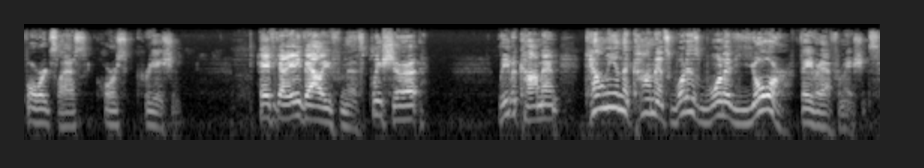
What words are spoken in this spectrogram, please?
forward slash course creation. Hey, if you got any value from this, please share it. Leave a comment. Tell me in the comments what is one of your favorite affirmations.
